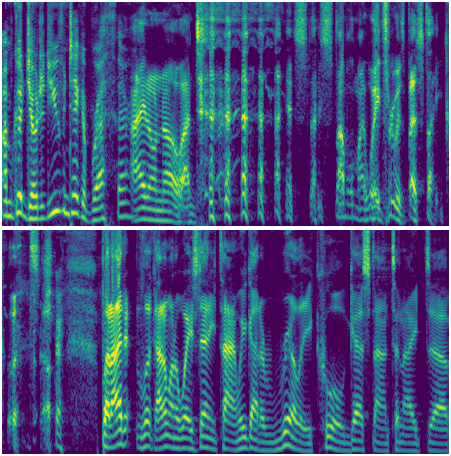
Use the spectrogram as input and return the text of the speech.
I'm good, Joe. Did you even take a breath there? I don't know. I, I stumbled my way through as best I could. So. Okay. But I look. I don't want to waste any time. We've got a really cool guest on tonight. Uh,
